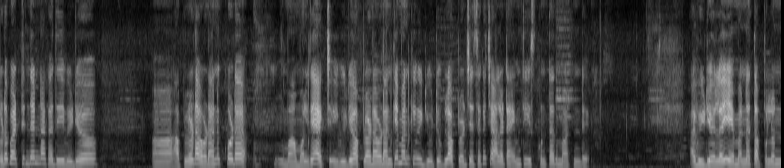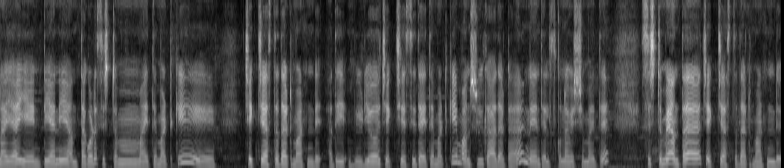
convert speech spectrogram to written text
కూడా పట్టిందండి నాకు అది వీడియో అప్లోడ్ అవ్వడానికి కూడా. మామూలుగా యాక్చువల్ ఈ వీడియో అప్లోడ్ అవ్వడానికే మనకి యూట్యూబ్లో అప్లోడ్ చేసాక చాలా టైం తీసుకుంటుంది మాటండి ఆ వీడియోలో ఏమన్నా తప్పులు ఉన్నాయా ఏంటి అని అంతా కూడా సిస్టమ్ అయితే మట్టుకి చెక్ చేస్తుంది అన్నమాట అండి అది వీడియో చెక్ చేసేది అయితే మటుకి మనుషులు కాదట నేను తెలుసుకున్న విషయం అయితే సిస్టమే అంతా చెక్ చేస్తుంది అన్నమాట అండి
